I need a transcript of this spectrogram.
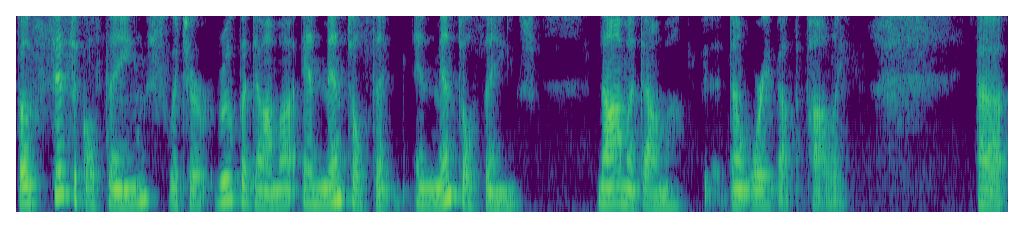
both physical things, which are rupa dhamma, and mental thing, and mental things, nama dhamma. Don't worry about the Pali. Uh,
